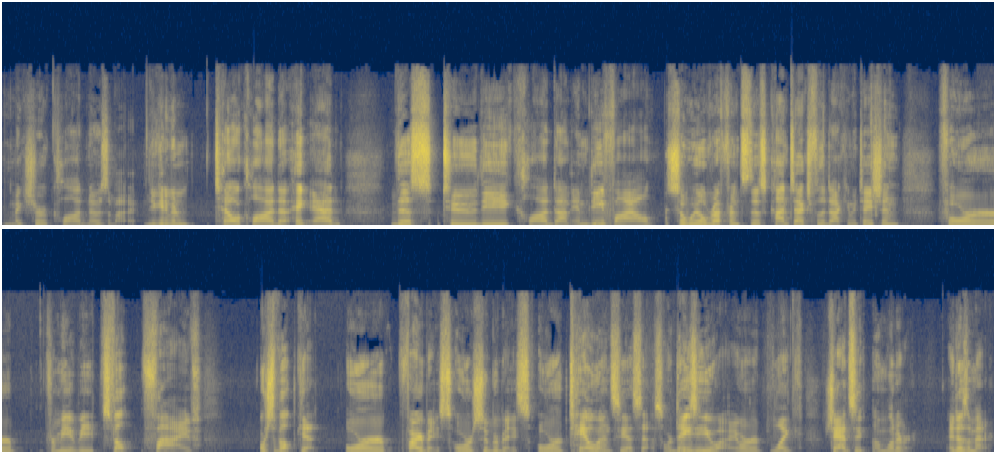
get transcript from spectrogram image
make sure Claude knows about it. You can even tell Claude, uh, hey, add this to the claude.md file. So we'll reference this context for the documentation for, for me, it would be Svelte 5 or SvelteKit or Firebase or Supabase or Tailwind CSS or Daisy UI or like Shad, um, whatever. It doesn't matter.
